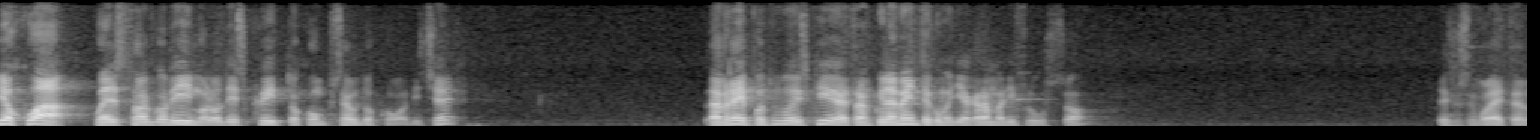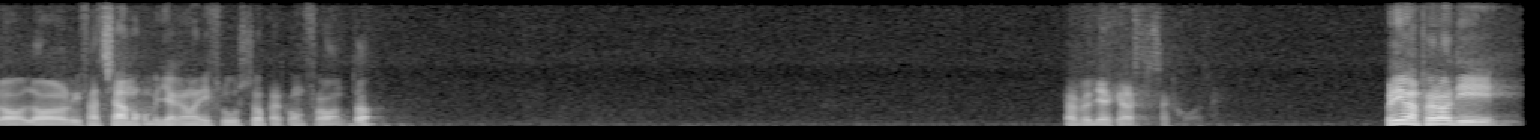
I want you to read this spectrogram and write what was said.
Io qua questo algoritmo l'ho descritto con pseudocodice, l'avrei potuto descrivere tranquillamente come diagramma di flusso, adesso se volete lo, lo rifacciamo come diagramma di flusso per confronto, per vedere che è la stessa cosa. Prima però di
